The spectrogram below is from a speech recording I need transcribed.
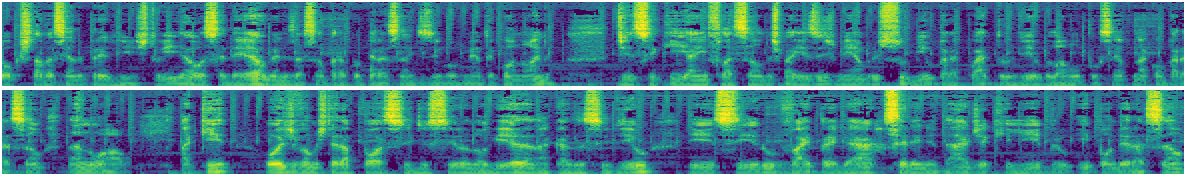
ao que estava sendo previsto. E a OCDE, a Organização para a Cooperação e Desenvolvimento Econômico, disse que a inflação dos países membros subiu para 4,1% na comparação anual. Aqui, hoje, vamos ter a posse de Ciro Nogueira na Casa Civil e Ciro vai pregar serenidade, equilíbrio e ponderação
